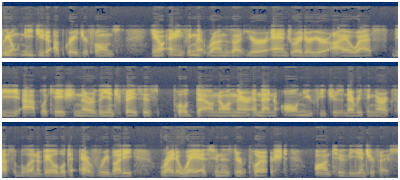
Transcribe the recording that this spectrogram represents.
we don't need you to upgrade your phones. You know, anything that runs your Android or your iOS, the application or the interface is pulled down on there, and then all new features and everything are accessible and available to everybody right away as soon as they're pushed onto the interface.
